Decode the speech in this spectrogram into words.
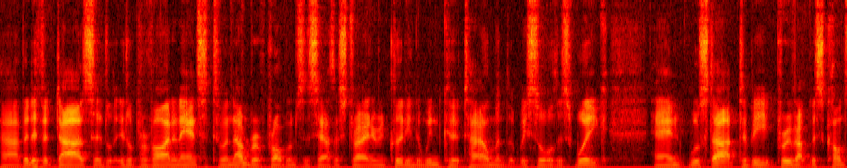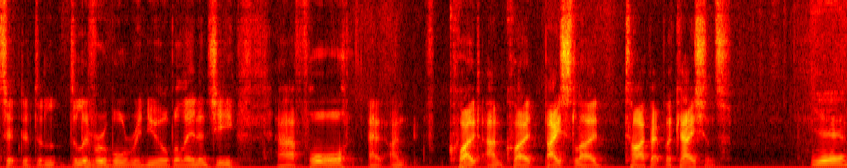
uh, but if it does, it'll, it'll, provide an answer to a number of problems in South Australia, including the wind curtailment that we saw this week. And we'll start to be prove up this concept of del- deliverable renewable energy uh, for uh, un- quote unquote baseload type applications. Yeah,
